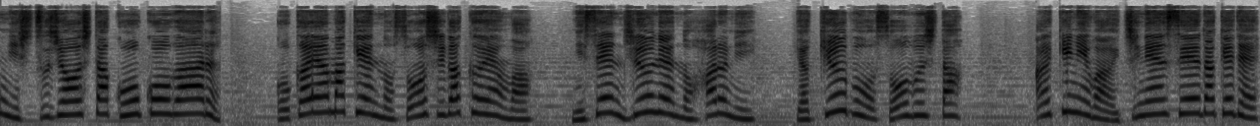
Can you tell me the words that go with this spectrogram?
園に出場した高校がある。岡山県の創志学園は、2010年の春に野球部を創部した。秋には1年生だけで、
